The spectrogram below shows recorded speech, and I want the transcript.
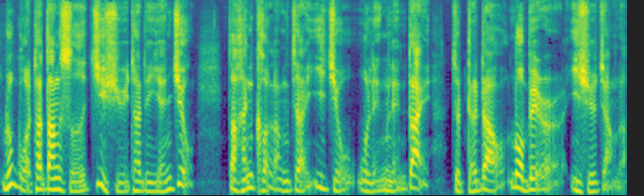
如果他当时继续他的研究，他很可能在一九五零年代就得到诺贝尔医学奖了。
